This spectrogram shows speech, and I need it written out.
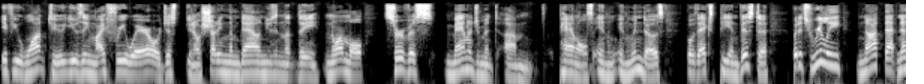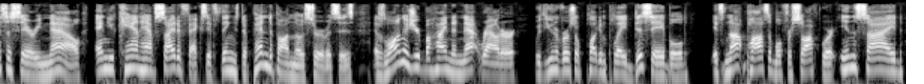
if you want to using my freeware or just you know shutting them down using the, the normal service management um, panels in in Windows, both XP and Vista but it's really not that necessary now. And you can have side effects if things depend upon those services. As long as you're behind a NAT router with universal plug and play disabled, it's not possible for software inside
